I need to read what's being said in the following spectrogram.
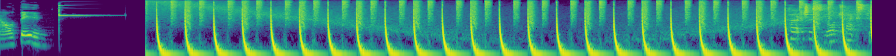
秒定。Purchase your tracks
